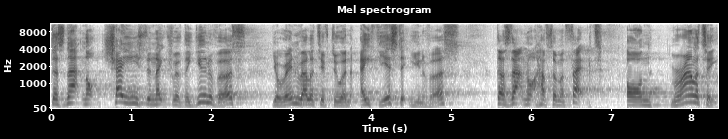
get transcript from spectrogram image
Does that not change the nature of the universe you're in relative to an atheistic universe? Does that not have some effect on morality?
